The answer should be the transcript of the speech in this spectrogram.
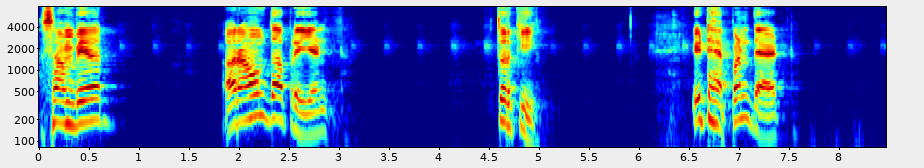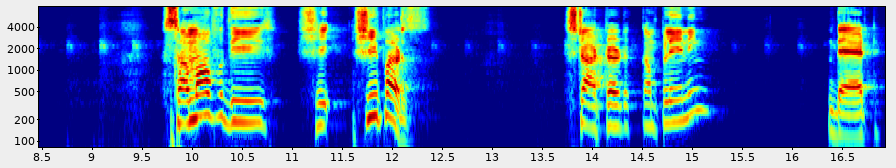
somewhere around the present Turkey. It happened that some of the shepherds started complaining that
